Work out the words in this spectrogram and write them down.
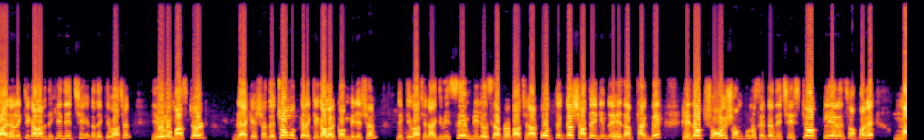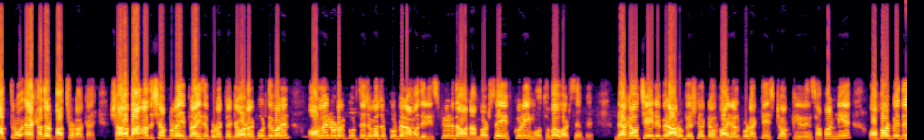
ভাইরাল একটি কালার দেখিয়ে দিচ্ছি, এটা দেখতে পাচ্ছেন ইয়েলো মাস্টার্ড ব্ল্যাকের সাথে চমৎকার একটি কালার কম্বিনেশন দেখতে পাচ্ছেন, একদমই সেম ডিটেলসে আপনারা পাচ্ছেন। আর প্রত্যেকটার সাথেই কিন্তু হেজাব থাকবে। হেজাব সহই সম্পূর্ণ সেটটা দিচ্ছি স্টক ক্লিয়ারেন্স অফারে মাত্র এক হাজার পাঁচশো টাকায়। সারা বাংলাদেশে আপনারা এই প্রাইসে প্রোডাক্টটাকে অর্ডার করতে পারেন। অনলাইন অর্ডার করতে যোগাযোগ করবেন আমাদের স্ক্রিনে দেওয়া নাম্বার সেভ করে ইমো অথবা হোয়াটসঅ্যাপে দেখা হচ্ছে এই টাইপের আরও বেশ কয়েকটা ভাইরাল প্রোডাক্টে স্টক ক্লিয়ারেন্স অফার নিয়ে। অফার পেতে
